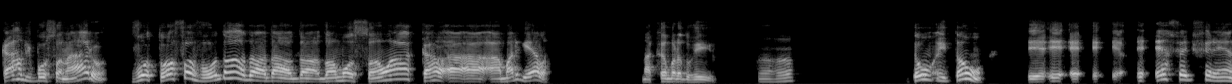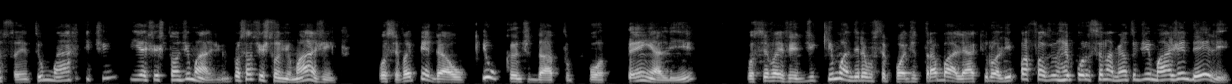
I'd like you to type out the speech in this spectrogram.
Carlos Bolsonaro votou a favor da, da, da, da, da moção a, a, a Marighella na Câmara do Rio. Uhum. Então, então é, é, é, essa é a diferença entre o marketing e a gestão de imagem. No processo de gestão de imagem, você vai pegar o que o candidato tem ali, você vai ver de que maneira você pode trabalhar aquilo ali para fazer um reposicionamento de imagem dele.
